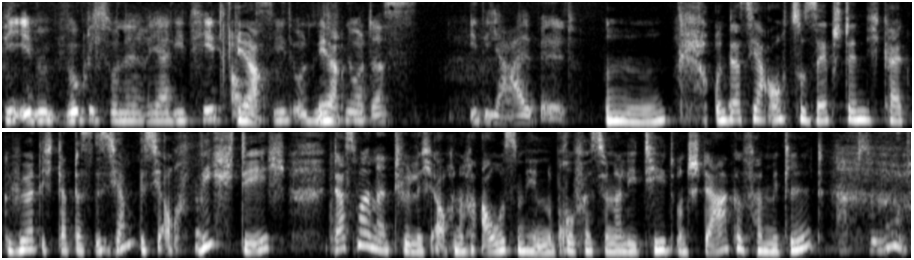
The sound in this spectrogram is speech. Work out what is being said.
wie eben wirklich so eine Realität aussieht ja. und nicht ja. nur das Idealbild. Mhm. Und das ja auch zur Selbstständigkeit gehört. Ich glaube, das ist ja, mhm. ist ja auch wichtig, dass man natürlich auch nach außen hin eine Professionalität und Stärke vermittelt. Absolut.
